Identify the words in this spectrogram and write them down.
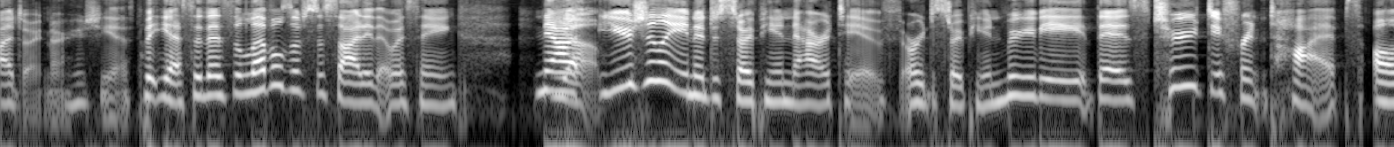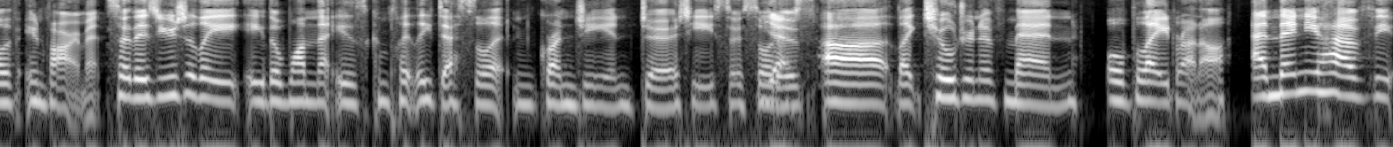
I don't know who she is. But yeah, so there's the levels of society that we're seeing. Now, Yeah. usually in a dystopian narrative or a dystopian movie, there's two different types of environment. So there's usually either one that is completely desolate and grungy and dirty, so sort Yes. of uh, like Children of Men or Blade Runner. And then you have the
